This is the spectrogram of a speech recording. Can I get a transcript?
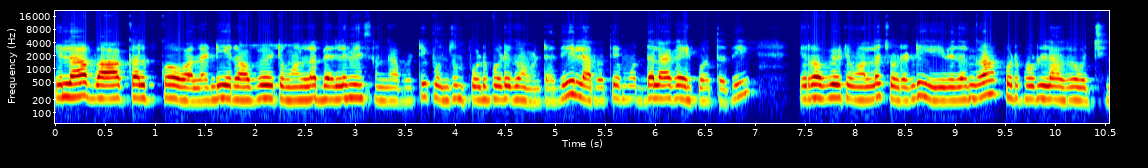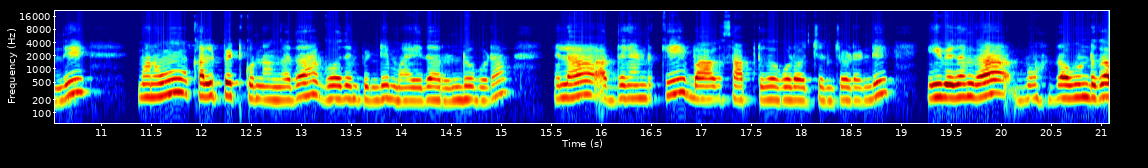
ఇలా బాగా కలుపుకోవాలండి. రవ్వ వేయటం వల్ల బెల్లం వేసాం కాబట్టి కొంచెం పొడి పొడిగా ఉంటుంది. లేకపోతే ముద్దలాగా అయిపోతుంది. ఈ రవ్వ వేయటం వల్ల చూడండి ఈ విధంగా పొడి పొడిలాగా వచ్చింది. మనం కలిపి పెట్టుకున్నాం కదా గోధుమ పిండి మైదా రెండు కూడా. ఇలా అర్ధగంటకి బాగా సాఫ్ట్గా కూడా వచ్చింది చూడండి. ఈ విధంగా రౌండ్గా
